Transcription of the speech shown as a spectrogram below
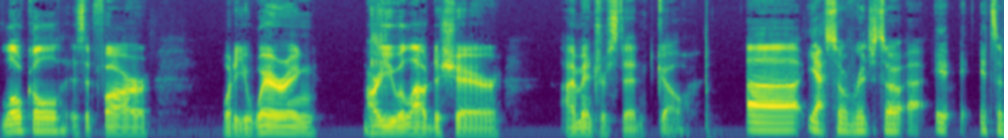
local? Is it far? What are you wearing? Are you allowed to share? I'm interested. Go. Uh, yeah. So, Rich. So, uh, it, it's a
